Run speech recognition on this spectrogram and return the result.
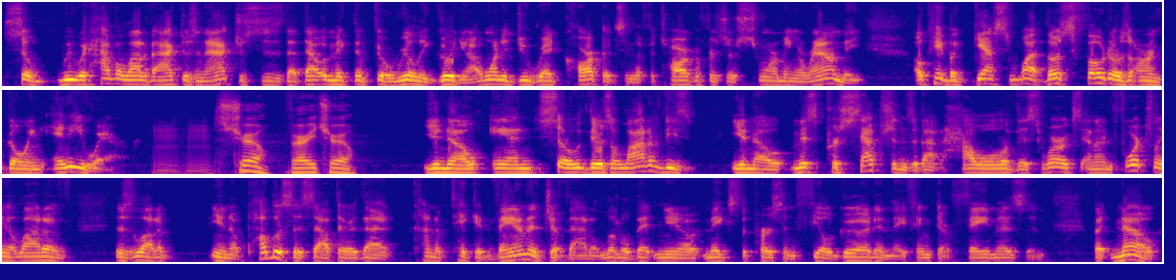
So we would have a lot of actors and actresses that that would make them feel really good. You know, I want to do red carpets, and the photographers are swarming around me. Okay, but guess what? Those photos aren't going anywhere. Mm-hmm. It's true, very true. You know, and so there's a lot of these you know misperceptions about how all of this works, and unfortunately, a lot of there's a lot of you know publicists out there that kind of take advantage of that a little bit and you know it makes the person feel good and they think they're famous and but no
